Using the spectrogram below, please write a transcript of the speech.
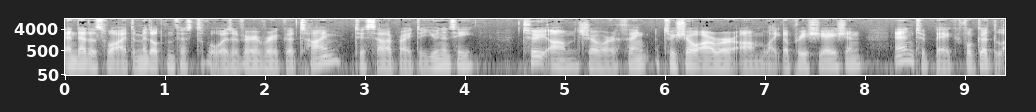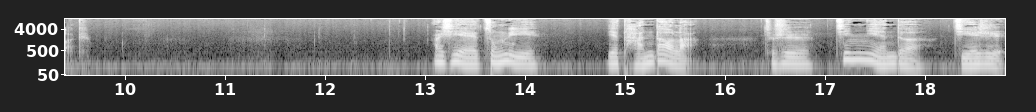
and that is why the Mid Autumn Festival is a very very good time to celebrate the unity, to um show our thank to show our um like appreciation and to beg for good luck. 而且总理也谈到了，就是今年的节日，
